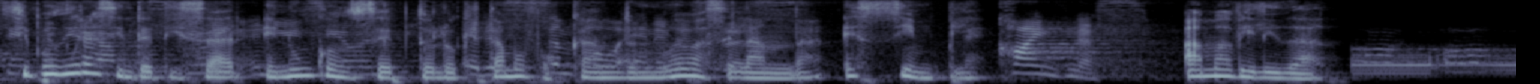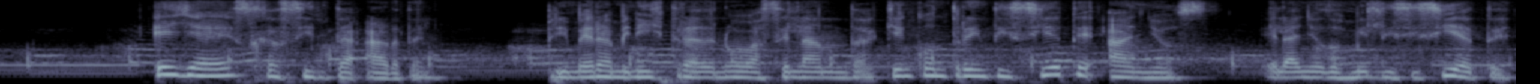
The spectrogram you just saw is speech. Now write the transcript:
Si pudiera sintetizar en un concepto lo que estamos buscando en Nueva Zelanda, es simple. Amabilidad. Ella es Jacinta Arden, primera ministra de Nueva Zelanda, quien con 37 años, el año 2017,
